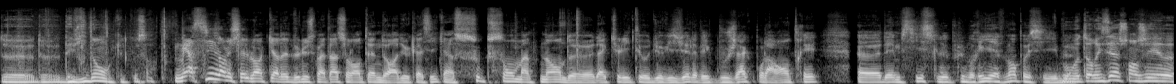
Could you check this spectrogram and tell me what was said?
d'évident de, en quelque sorte. Merci Jean-Michel Blanquer d'être venu ce matin sur l'antenne de Radio Classique. Un soupçon maintenant d'actualité audiovisuelle avec Boujac pour la rentrée euh, d'M6 le plus brièvement possible. Vous m'autorisez à changer euh,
